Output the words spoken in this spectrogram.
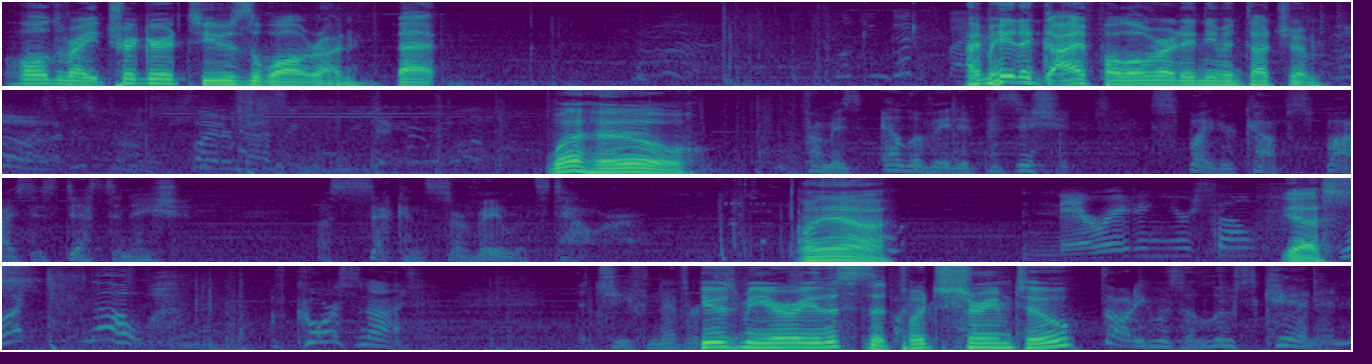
Hold right trigger to use the wall run. Bet. I made a guy fall over. I didn't even touch him. Woohoo. From his elevated position, Spider Cop spies his destination. A second surveillance tower. Oh, yeah. Narrating yourself? Yes. What? No! Of course not! The chief never Excuse me, Yuri. This is a Twitch stream, too? thought he was a loose cannon.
